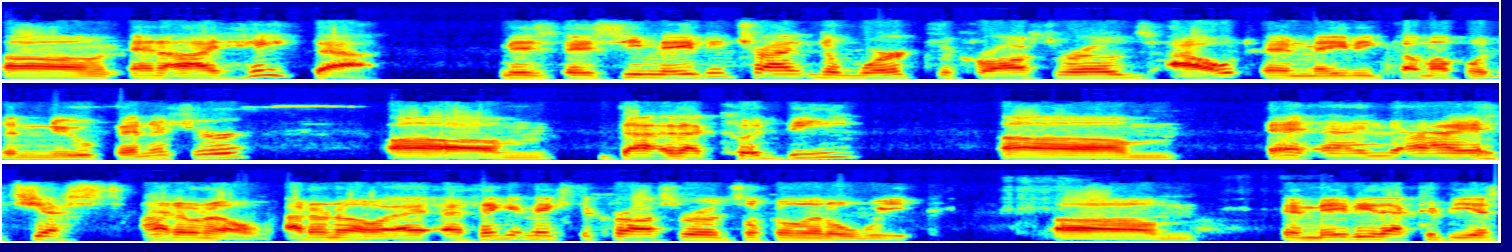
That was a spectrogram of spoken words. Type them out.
um, and I hate that. Is, is he maybe trying to work the crossroads out and maybe come up with a new finisher? Um, that that could be. Um, and, and, I just I don't know. I don't know. I, I, think it makes the crossroads look a little weak. Um, and maybe that could be a,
